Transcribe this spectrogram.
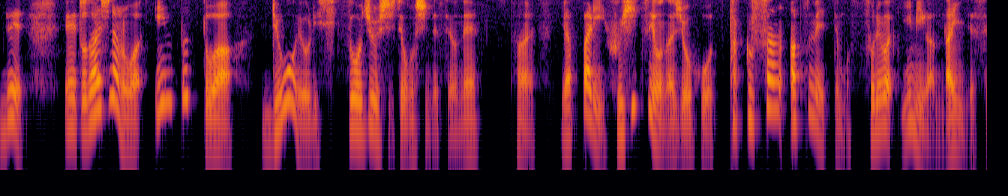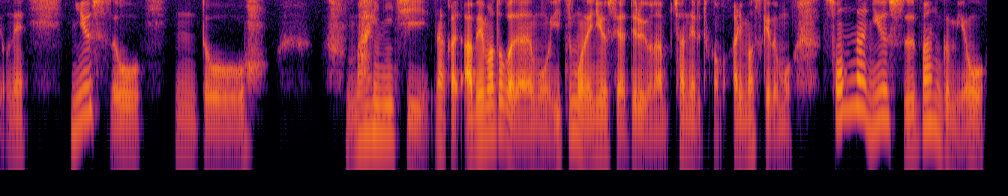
う。で、えーと、大事なのは、インプットは量より質を重視してほしいんですよね。はい、やっぱり不必要な情報をたくさん集めてもそれは意味がないんですよね。ニュースを、うんと 毎日、なんか、アベマとかではもういつもね、ニュースやってるようなチャンネルとかもありますけども、そんなニュース番組を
